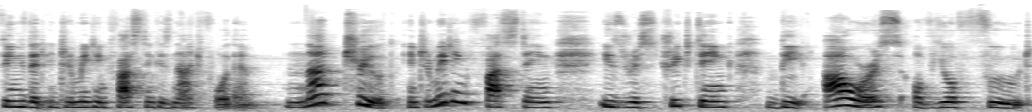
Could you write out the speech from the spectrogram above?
think that intermittent fasting is not for them. Not true. Intermittent fasting is restricting the hours of your food,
